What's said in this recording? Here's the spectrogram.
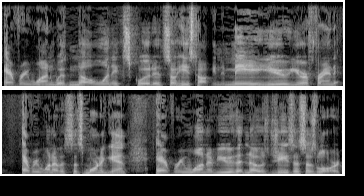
everyone with no one excluded. So he's talking to me, you, your friend, every one of us that's born again, every one of you that knows Jesus as Lord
